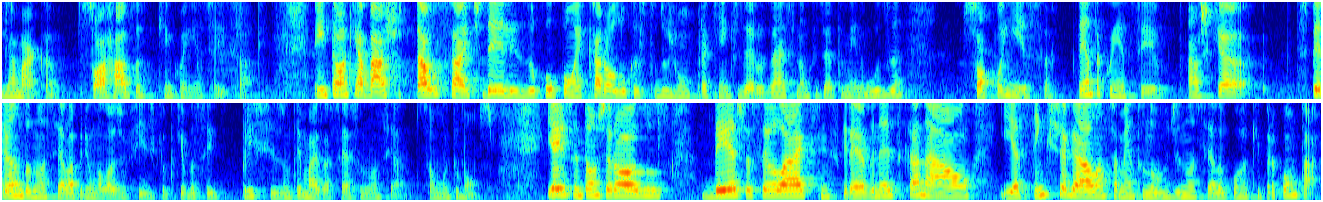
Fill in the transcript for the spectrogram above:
E a marca só arrasa, quem conhece aí sabe. Então aqui abaixo tá o site deles, o cupom é Carolucas tudo junto para quem quiser usar, se não quiser também não usa, só conheça, tenta conhecer. Acho que a, esperando a Nuanciela abrir uma loja física, porque vocês precisam ter mais acesso ao Nuanciela, são muito bons. E é isso então, cheirosos, deixa seu like, se inscreve nesse canal e assim que chegar o lançamento novo de Nuanciela, eu corro aqui para contar,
